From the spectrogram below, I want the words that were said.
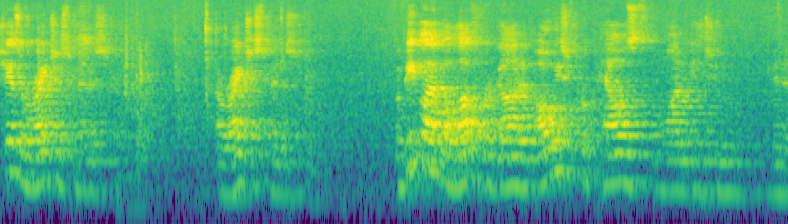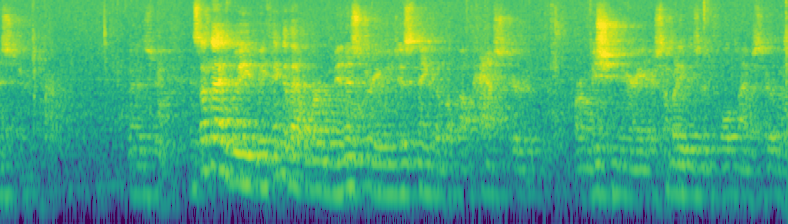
she has a righteous ministry. A righteous ministry. When people have a love for God, it always propels one into ministry. Ministry. And sometimes we, we think of that word ministry, we just think of a, a pastor or a missionary or somebody who's in full-time service.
